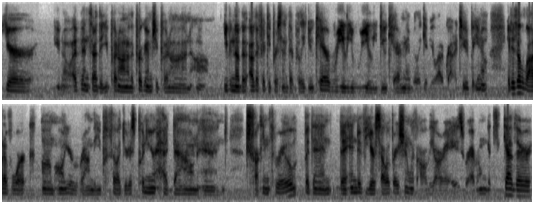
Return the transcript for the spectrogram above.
your you know events are that you put on or the programs you put on. Um, even though the other 50% that really do care really really do care and they really give you a lot of gratitude. But you know it is a lot of work um, all year round that you feel like you're just putting your head down and trucking through. But then the end of year celebration with all the ras where everyone gets together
